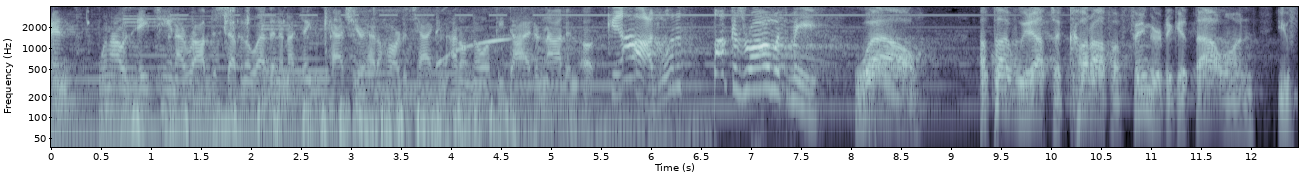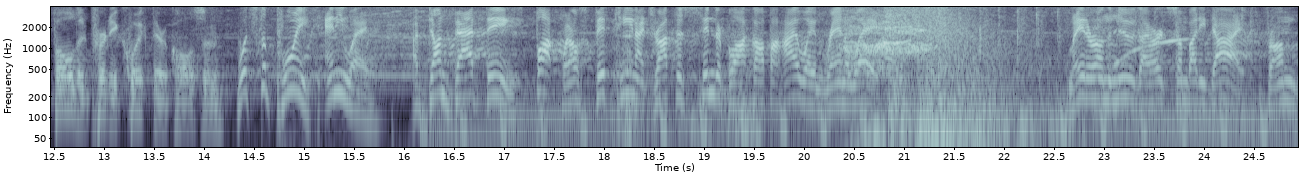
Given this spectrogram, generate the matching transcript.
and when I was 18, I robbed a 7 Eleven, and I think the cashier had a heart attack, and I don't know if he died or not. And oh, God, what the fuck is wrong with me? Wow. I thought we'd have to cut off a finger to get that one. You folded pretty quick there, Colson. What's the point, anyway? I've done bad things. Fuck, when I was 15, I dropped a cinder block off a highway and ran away. Later on the news, I heard somebody died from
